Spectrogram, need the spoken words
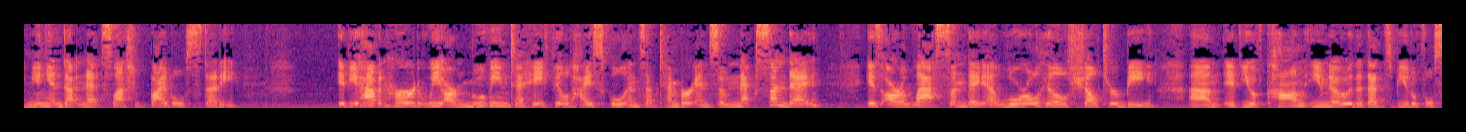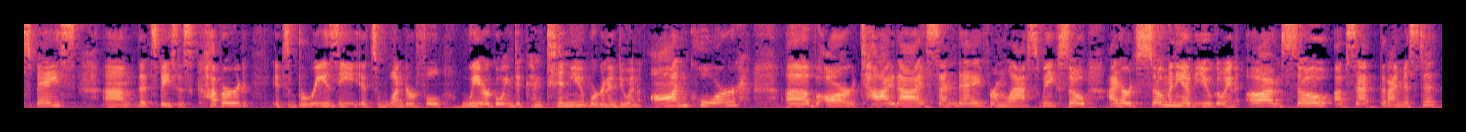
kingstownecommunion.net slash Bible study if you haven't heard, we are moving to Hayfield High School in September. And so next Sunday is our last Sunday at Laurel Hill Shelter B. Um, if you have come, you know that that's beautiful space. Um, that space is covered. It's breezy. It's wonderful. We are going to continue. We're going to do an encore of our tie dye Sunday from last week. So I heard so many of you going, Oh, I'm so upset that I missed it.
